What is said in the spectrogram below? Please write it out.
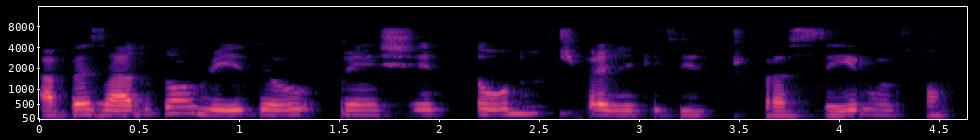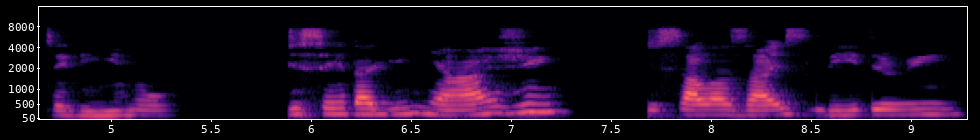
Apesar do Tom Riddle preencher todos os pré-requisitos para ser um Sonserino, de ser da linhagem de Salazar Slytherin,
